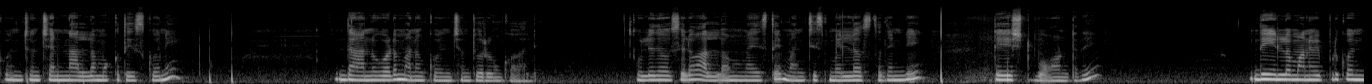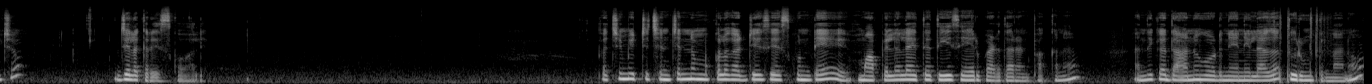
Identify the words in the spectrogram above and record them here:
కొంచెం చిన్న అల్లం ముక్క తీసుకొని దాన్ని కూడా మనం కొంచెం తురుముకోవాలి. ఉల్లిదోసలో అల్లం వేస్తే మంచి స్మెల్ వస్తుందండి. టేస్ట్ బాగుంటుంది. దీనిలో మనం ఇప్పుడు కొంచెం జీలకర్ర వేసుకోవాలి. పచ్చిమిర్చి చిన్న చిన్న ముక్కలు కట్ చేసి వేసుకుంటే మా పిల్లలు అయితే తీసి ఏరు పెడతారండి పక్కన. అందుకే దాన్ని కూడా నేను ఇలాగా తురుముతున్నాను.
